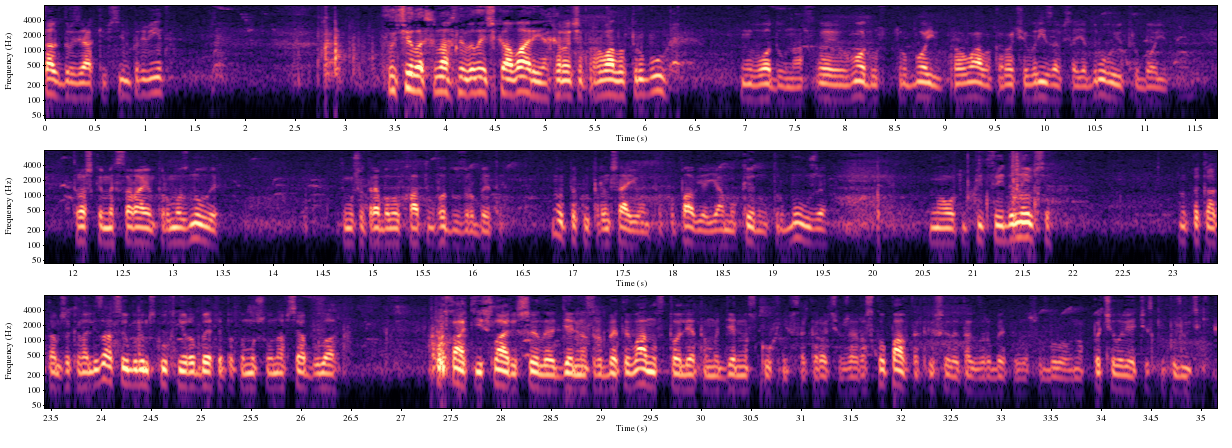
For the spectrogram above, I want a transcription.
Так, друзяки, всім привіт. Случилась у нас невеличка аварія. Коротше, прорвало трубу. Ну, Воду у нас, е, воду з трубою прорвало, коротше, врізався я другою трубою. Трошки ми сараєм тормознули, тому що треба було в хату воду зробити. Ну, таку траншею він покопав, я яму кинув трубу вже. Ну, тут підсоєдинився. Ну, така, там же каналізацію будемо з кухні робити, тому що вона вся була по хаті йшла, рішили віддільно зробити ванну з туалетом, віддільно з кухні. Все коротше, вже розкопав, так рішили так зробити, щоб було воно по-чоловічески, по-людськи.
